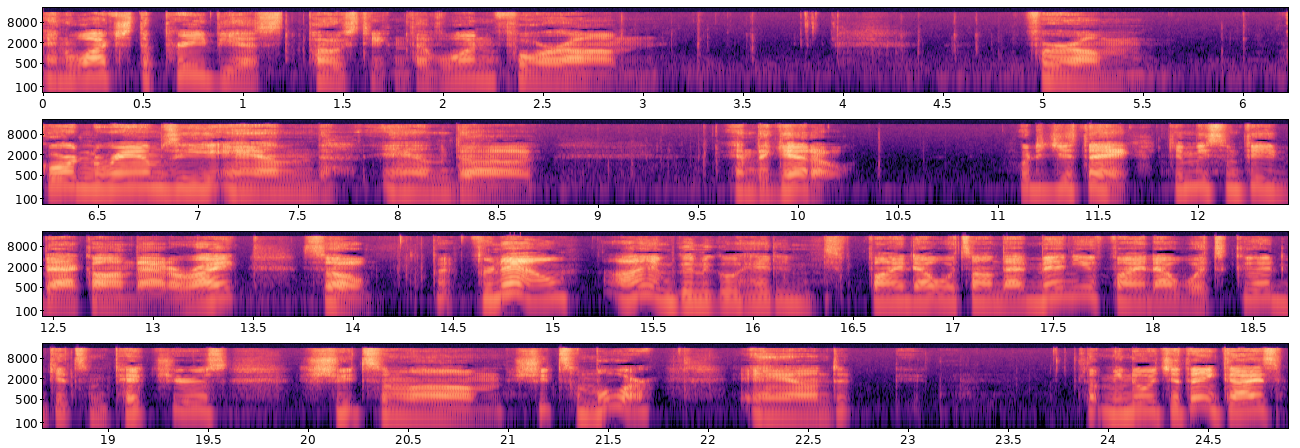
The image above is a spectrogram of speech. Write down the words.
and watched the previous posting, the one for um for um Gordon Ramsay and and uh and the ghetto? What did you think? Give me some feedback on that, all right? So, but for now, I am going to go ahead and find out what's on that menu, find out what's good, get some pictures, shoot some um shoot some more, and let me know what you think, guys.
